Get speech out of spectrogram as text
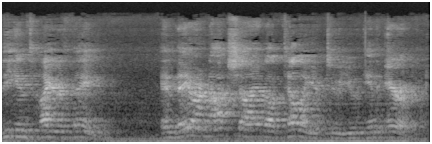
the entire thing. And they are not shy about telling it to you in Arabic.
